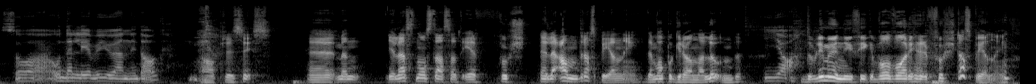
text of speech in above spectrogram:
Så, och den lever ju än idag. Ja, precis. Eh, Men jag läste någonstans att er först, eller andra spelning, den var på Gröna Lund. Ja. Då blir man ju nyfiken, vad var er första spelning?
